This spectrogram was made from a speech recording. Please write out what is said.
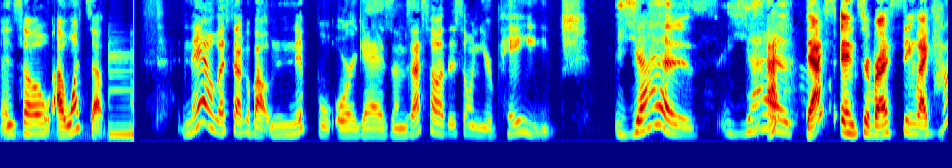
And so I want some. Now let's talk about nipple orgasms. I saw this on your page. yes Yes that's interesting. Like, how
